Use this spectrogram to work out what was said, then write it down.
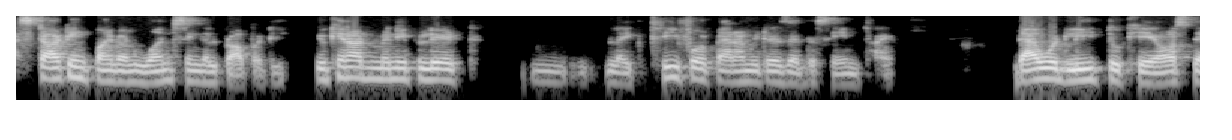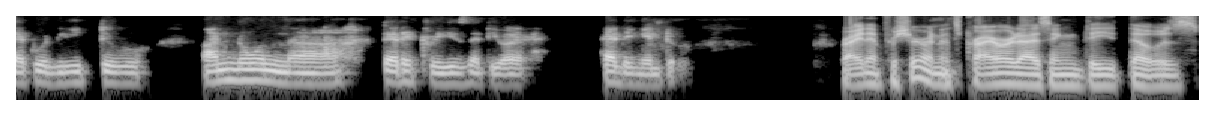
starting point on one single property. You cannot manipulate mm, like three, four parameters at the same time. That would lead to chaos. That would lead to unknown uh, territories that you are heading into. Right, and for sure, and it's prioritizing the those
